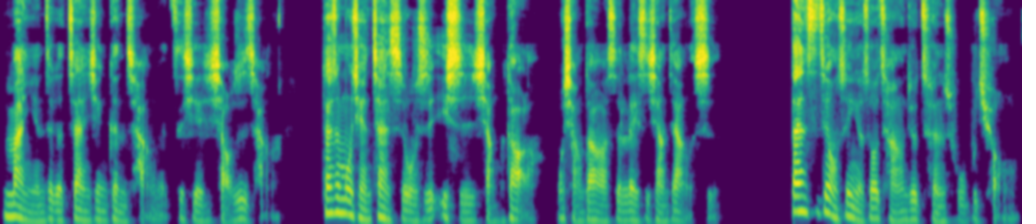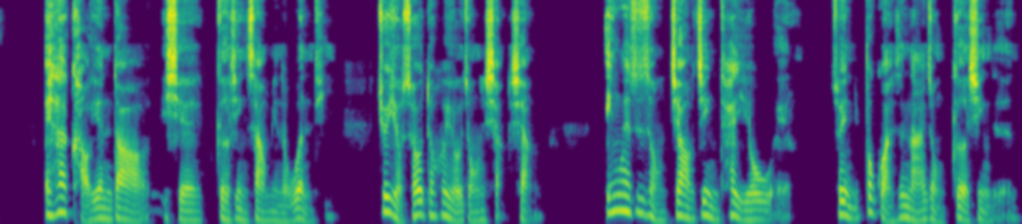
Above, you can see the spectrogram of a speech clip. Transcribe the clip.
蔓延这个战线更长的这些小日常，但是目前暂时我是一时想不到了。我想到的是类似像这样的事，但是这种事情有时候常常就层出不穷。哎，他考验到一些个性上面的问题，就有时候都会有一种想象，因为这种较劲太幽微了，所以你不管是哪一种个性的人，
